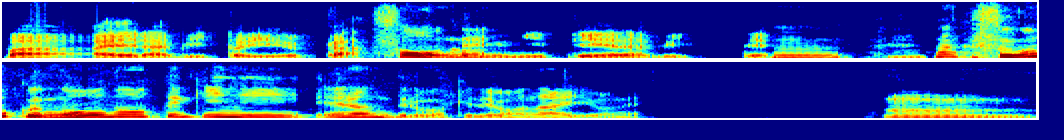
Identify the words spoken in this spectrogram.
場選びというか、そうね。コミュニティ選びってう。ん。うんなんかすごく能動的に選んでるわけではないよね。うん。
